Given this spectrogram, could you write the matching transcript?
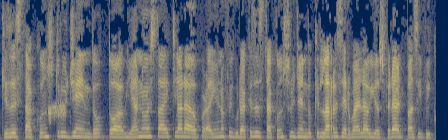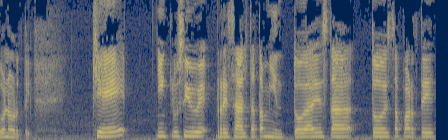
que se está construyendo, todavía no está declarado, pero hay una figura que se está construyendo que es la Reserva de la Biosfera del Pacífico Norte, que inclusive resalta también toda esta, toda esta parte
